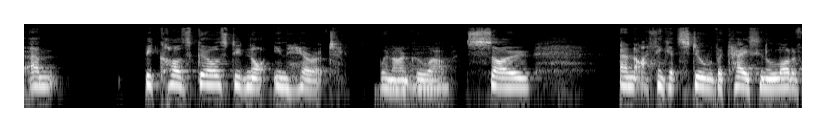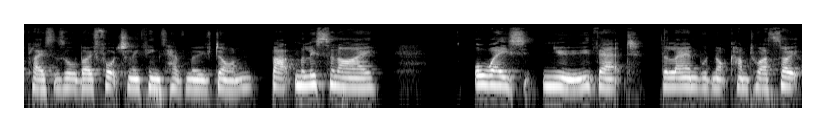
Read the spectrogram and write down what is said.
Um, because girls did not inherit when I grew ah. up. So, and I think it's still the case in a lot of places, although fortunately things have moved on. But Melissa and I always knew that the land would not come to us. So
